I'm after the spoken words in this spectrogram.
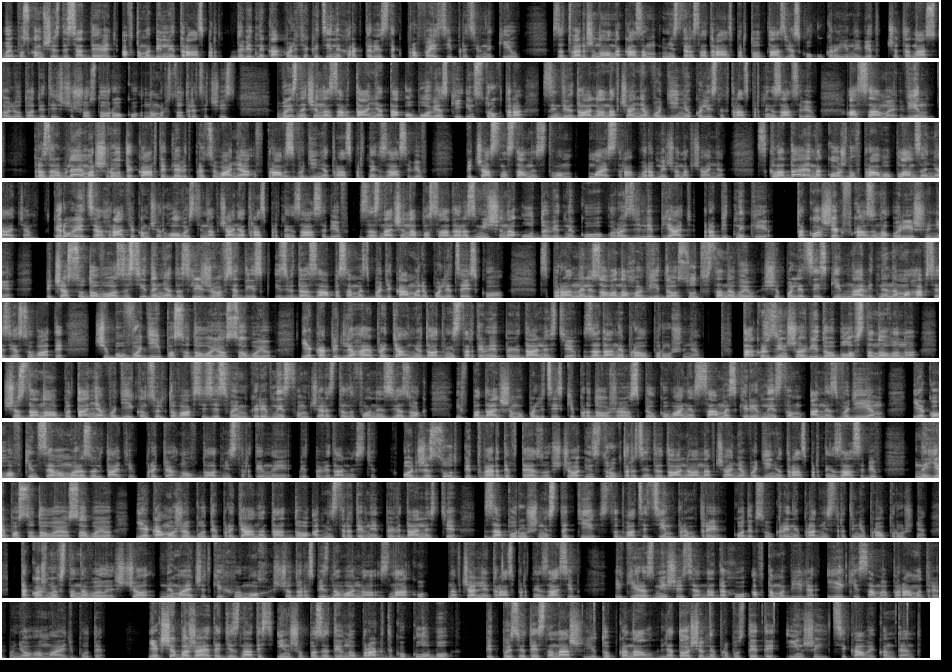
випуском 69 автомобільний транспорт, довідника кваліфікаційних характеристик професій працівників, затвердженого наказом Міністерства транспорту та зв'язку України від 14 лютого 2006 року, номер 136, визначено завдання та обов'язки інструктора з індивідуального навчання водінню колісних транспортних засобів. А саме він розробляє маршрути, карти для відпрацювання вправ з водіння транспортних засобів під час наставництва майстра виробничого навчання, складає на кожну вправу план заняття, керується графіком черговості навчання транспортних засобів. Зазначена посада розміщена у довіднику розділі 5 робітники. Також, як вказано у рішенні, під час судового засідання досліджувався диск із відеозаписами з бодікамери поліцейського. З проаналізованого відео суд встановив, що поліцейський навіть не намагався з'ясувати, чи був водій посадовою особою, яка підлягає притягненню до адміністративної відповідальності за дане правопорушення. Також з іншого відео було встановлено, що з даного питання водій консультувався зі своїм керівництвом через телефонний зв'язок, і в подальшому поліцейський продовжував спілкування саме з керівництвом, а не з водієм, якого в кінцевому результаті притягнув до адміністративної відповідальності. Отже, суд підтвердив тезу, що інструктор з індивідуального навчання водінню транспортних засобів не є посадовою особою, яка може бути притягнута до адміністративної відповідальності за порушення статті 127 прим 3 Кодексу України про адміністративні правопорушення. Також ми встановили, що немає чітких вимог щодо розпізнавального знаку навчальний транспортний засіб, який розміщується на даху автомобіля, і які саме параметри у нього мають бути. Якщо бажаєте дізнатись іншу позитивну практику клубу, підписуйтесь на наш YouTube канал для того, щоб не пропустити інший цікавий контент.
